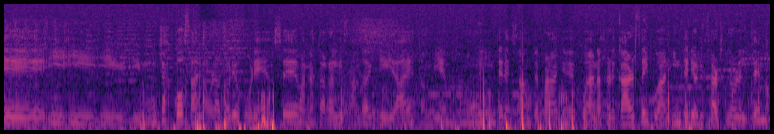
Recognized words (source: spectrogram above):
Eh, y, muchas cosas, laboratorio forense, van a estar realizando actividades también muy interesantes para que puedan acercarse y puedan interiorizarse sobre el tema.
